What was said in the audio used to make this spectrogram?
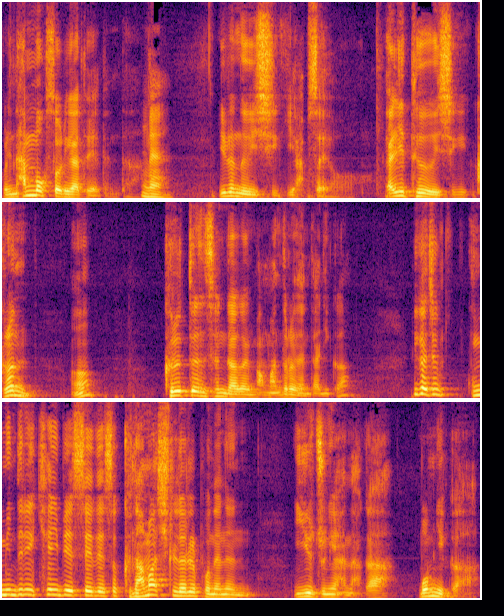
우리는 한 목소리가 돼야 된다. 네. 이런 의식이 앞서요. 엘리트 의식이 그런 어 그릇된 생각을 막 만들어낸다니까. 그러니까 지금 국민들이 KBS에 대해서 그나마 신뢰를 보내는 이유 중에 하나가 뭡니까?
